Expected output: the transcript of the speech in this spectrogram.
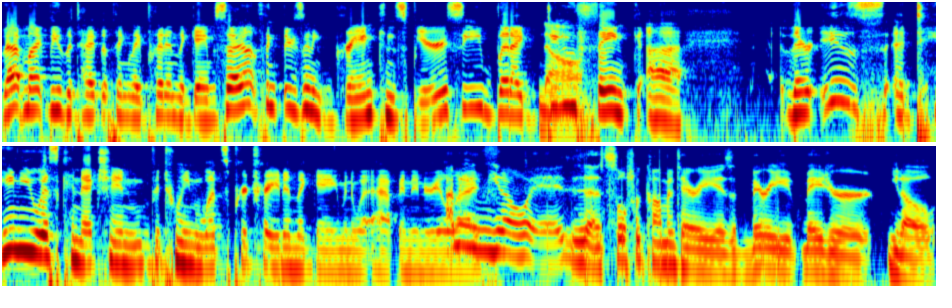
That might be the type of thing they put in the game. So I don't think there's any grand conspiracy, but I No. do think uh, there is a tenuous connection between what's portrayed in the game and what happened in real I life. mean, you know, eh, the social commentary is a very major, you know,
